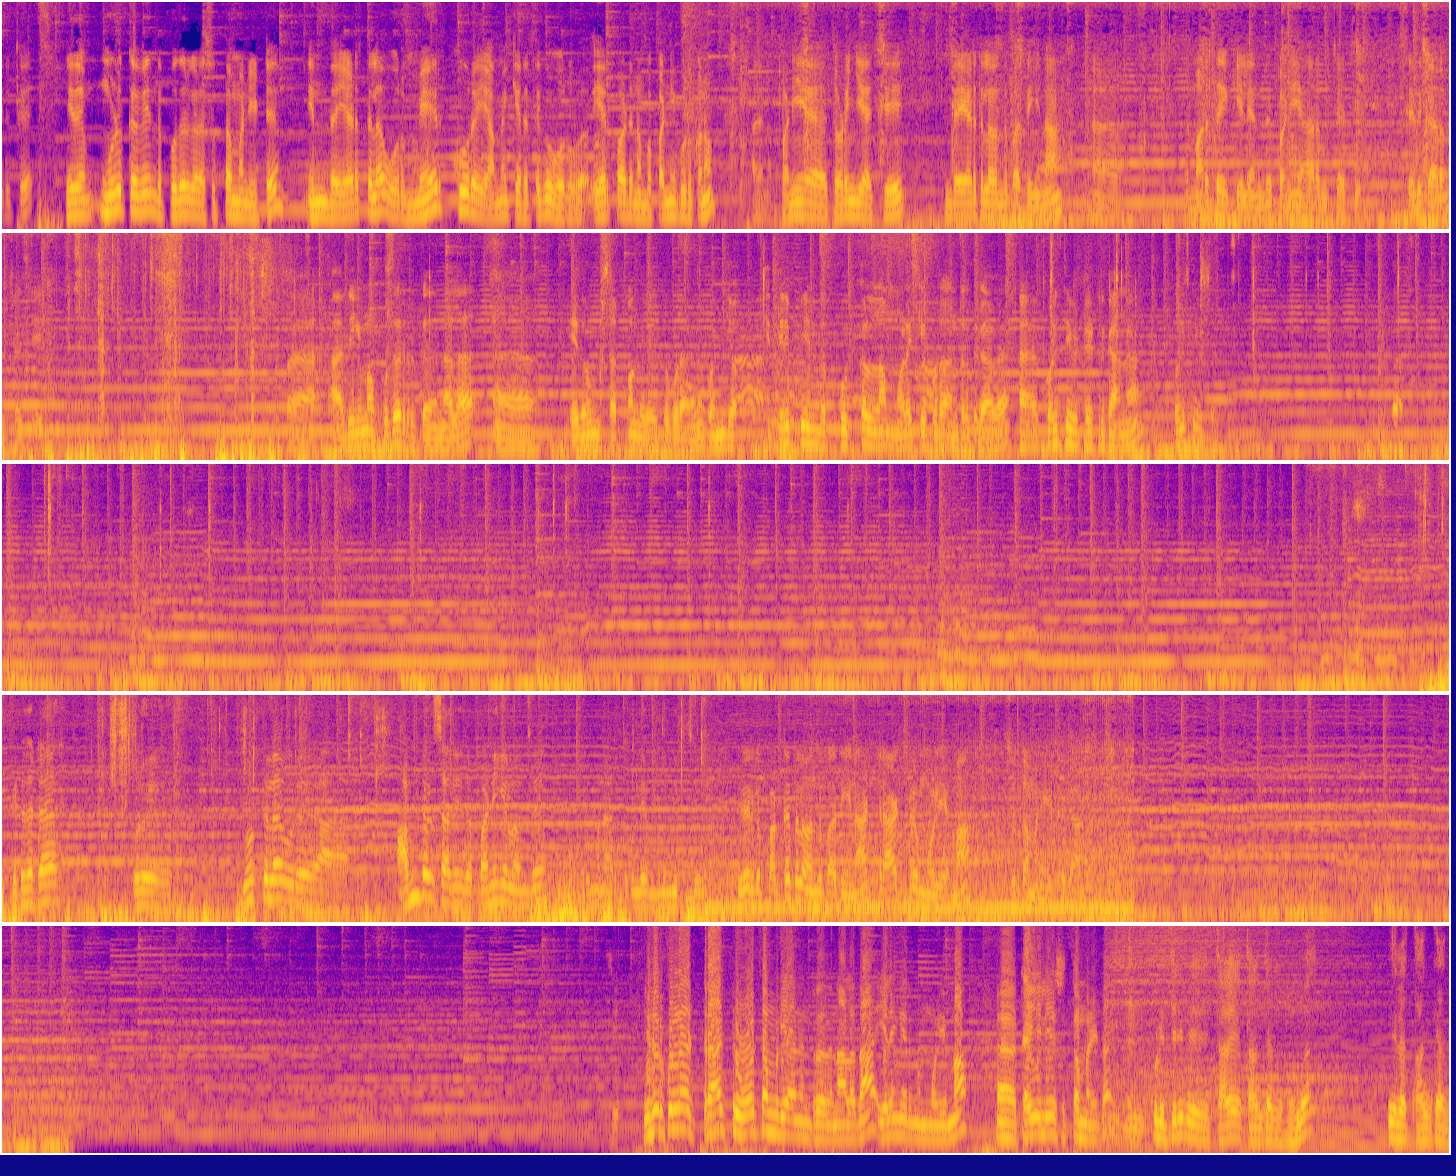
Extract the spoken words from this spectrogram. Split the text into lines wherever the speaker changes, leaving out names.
இருக்குது இதை முழுக்கவே இந்த புதர்களை சுத்தம் பண்ணிட்டு இந்த இடத்துல ஒரு மேற்கூரை அமைக்கிறதுக்கு ஒரு ஏற்பாடு நம்ம பண்ணி கொடுக்கணும். அதை நம்ம பணியை தொடங்கியாச்சு. இந்த இடத்துல வந்து பார்த்திங்கன்னா இந்த மரத்தை கீழேருந்து பணியை ஆரம்பிச்சாச்சு. செதுக்க ஆரம்பிச்சாச்சு. இப்போ அதிகமாக புதர் இருக்கிறதுனால எதுவும் சர்ப்பங்கள் இருக்கக்கூடாதுன்னு கொஞ்சம் திருப்பி இந்த புற்கள்லாம் முளைக்கக்கூடாதுன்றதுக்காக கொளுத்தி விட்டுட்ருக்காங்க கொளுத்தி விட்டு கிட்டத்தட்ட ஒரு நூற்றில் ஒரு ஐம்பது சதவீத பணிகள் வந்து ஒரு மணி நேரத்துக்குள்ளேயே முடிஞ்சிருச்சு. இதற்கு பக்கத்தில் வந்து பார்த்தீங்கன்னா டிராக்டர் மூலியமாக சுத்தம் பண்ணிகிட்டு இருக்காங்க. இதற்குள்ள டிராக்டர் ஓட்ட முடியாதுன்றதுனால தான் இளைஞர்கள் மூலியமா கையிலேயே சுத்தம் பண்ணிட்டோம்.
இப்படி திருப்பி தலையை தாங்கிட்டு இதில் தாங்க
